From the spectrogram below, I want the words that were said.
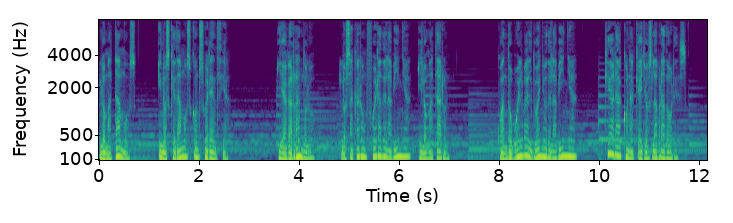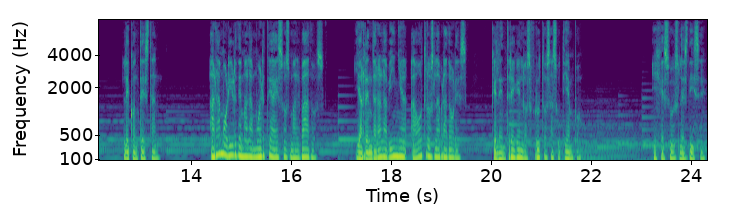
lo matamos y nos quedamos con su herencia y agarrándolo, lo sacaron fuera de la viña y lo mataron. Cuando vuelva el dueño de la viña, ¿qué hará con aquellos labradores? Le contestan, hará morir de mala muerte a esos malvados y arrendará la viña a otros labradores que le entreguen los frutos a su tiempo. Y Jesús les dice,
